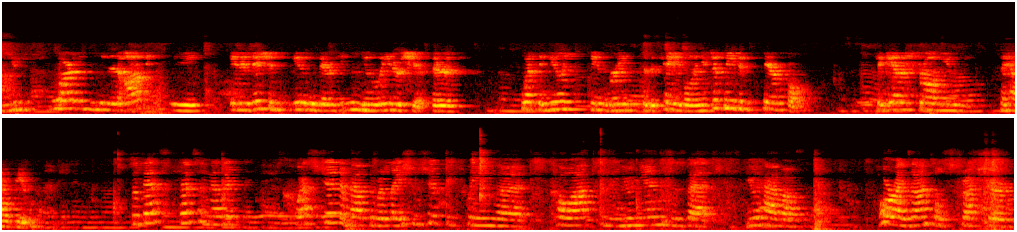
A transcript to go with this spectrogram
you, you are the union, and obviously, in addition to you, there's union leadership. There's what the union brings to the table, and you just need to be careful to get a strong union to help you. So that's, that's another question about the relationship between the co-ops and the unions, is that you have a horizontal structure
